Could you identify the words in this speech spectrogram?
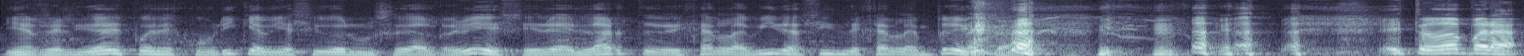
y en realidad después descubrí que había sido anunciada al revés, era el arte de dejar la vida sin dejar la empresa. Esto da para...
